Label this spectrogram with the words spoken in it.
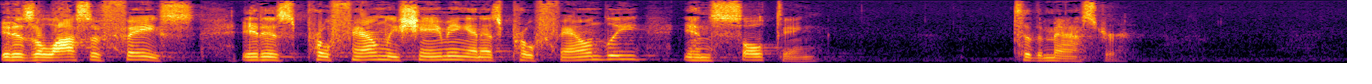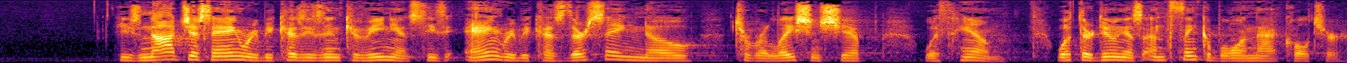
It is a loss of face. It is profoundly shaming and it's profoundly insulting to the master. He's not just angry because he's inconvenienced. He's angry because they're saying no to relationship with him. What they're doing is unthinkable in that culture.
